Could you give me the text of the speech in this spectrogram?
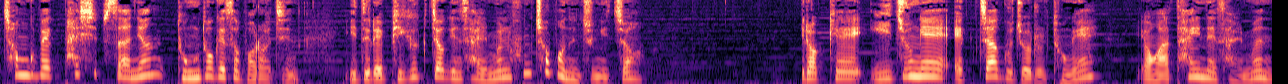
1984년 동독에서 벌어진 이들의 비극적인 삶을 훔쳐보는 중이죠. 이렇게 이중의 액자 구조를 통해 영화 타인의 삶은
